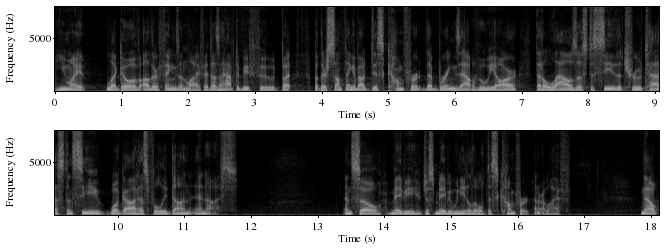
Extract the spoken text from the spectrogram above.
You might let go of other things in life. It doesn't have to be food, but but there's something about discomfort that brings out who we are that allows us to see the true test and see what God has fully done in us. And so maybe just maybe we need a little discomfort in our life. Now,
